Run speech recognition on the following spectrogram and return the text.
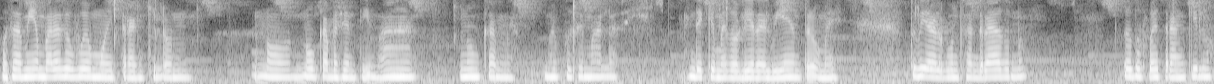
O sea, mi embarazo fue muy tranquilo, no, nunca me sentí mal, nunca me, me puse mal así, de que me doliera el vientre o me tuviera algún sangrado, ¿no? Todo fue tranquilo.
